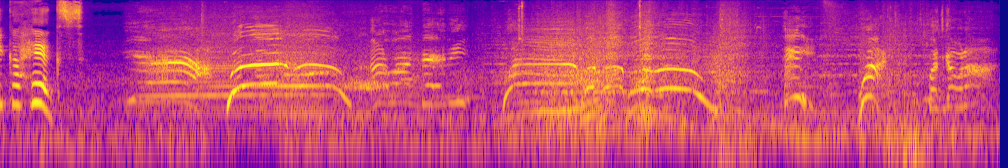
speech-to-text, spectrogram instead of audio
Chick Hicks. Woo! All right, baby. Woo! Hey, what? What's going on?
